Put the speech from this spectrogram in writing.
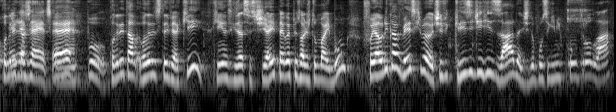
quando ele tá, Energética, é, né? pô, quando ele, tava, quando ele esteve aqui, quem quiser assistir aí, pega o episódio do Maimun, foi a única vez que, meu, eu tive crise de risada, de não conseguir me controlar.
